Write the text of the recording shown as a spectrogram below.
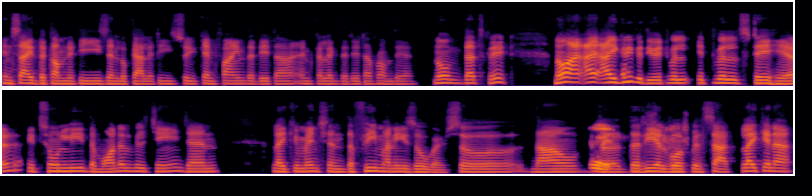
inside the communities and localities so you can find the data and collect the data from there no that's great no i i agree with you it will it will stay here it's only the model will change and like you mentioned the free money is over. So now the, the real work will start like in a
